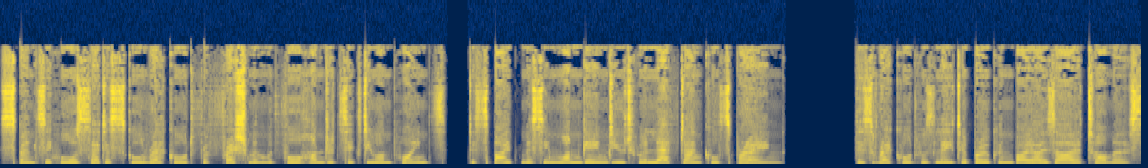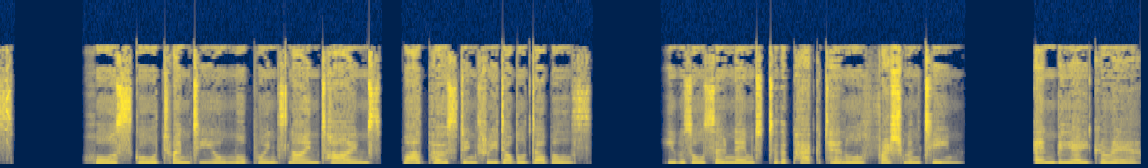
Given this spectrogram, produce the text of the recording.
Spencer Hawes set a school record for freshmen with 461 points, despite missing one game due to a left ankle sprain. This record was later broken by Isaiah Thomas. Hawes scored 20 or more points nine times, while posting three double-doubles. He was also named to the Pac-10 All-Freshman team. NBA career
